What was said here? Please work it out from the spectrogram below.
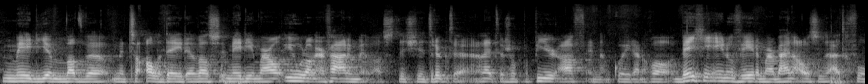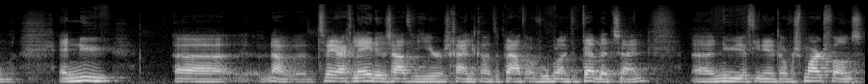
medium wat we met z'n allen deden, was een medium waar al eeuwenlang ervaring mee was. Dus je drukte letters op papier af en dan kon je daar nog wel een beetje in innoveren, maar bijna alles was uitgevonden. En nu, uh, nou, twee jaar geleden zaten we hier waarschijnlijk aan te praten over hoe belangrijk de tablets zijn. Uh, nu heeft iedereen het over smartphones.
